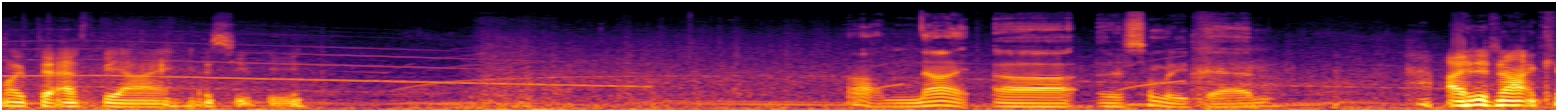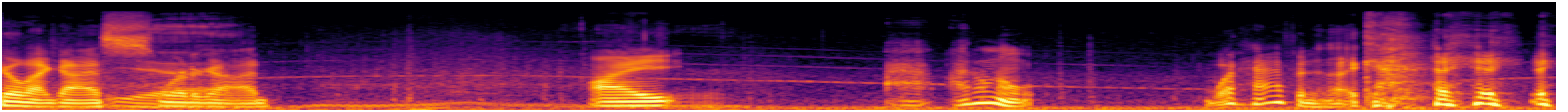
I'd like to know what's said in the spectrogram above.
Like the FBI SUV. Oh, nice. Uh, there's somebody dead. I did not kill that guy, I swear to God. I. I I don't know. What happened to that guy?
